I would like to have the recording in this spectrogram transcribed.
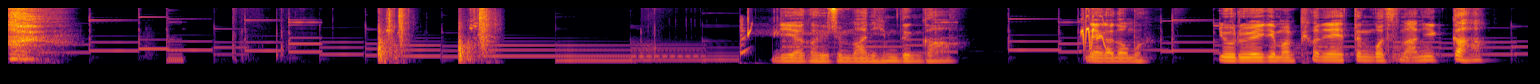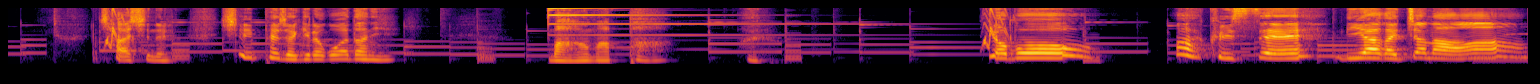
리아가 요즘 많이 힘든가? 내가 너무 요루에게만 편애했던 것은 아닐까? 자신을 실패적이라고 하다니 마음 아파. 여보, 아 글쎄 리아가 있잖아.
